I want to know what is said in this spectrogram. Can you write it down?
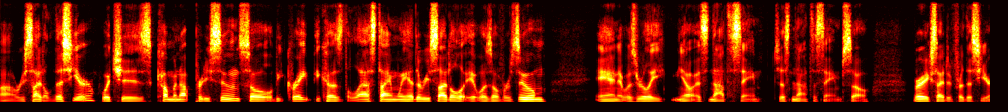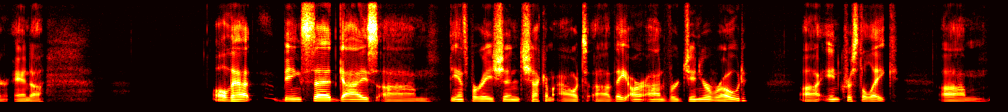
uh, recital this year, which is coming up pretty soon. So it'll be great because the last time we had the recital, it was over Zoom, and it was really, you know, it's not the same, just not the same. So very excited for this year. And uh, all that being said, guys, um, inspiration. check them out. Uh, they are on Virginia Road uh, in Crystal Lake. Um,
